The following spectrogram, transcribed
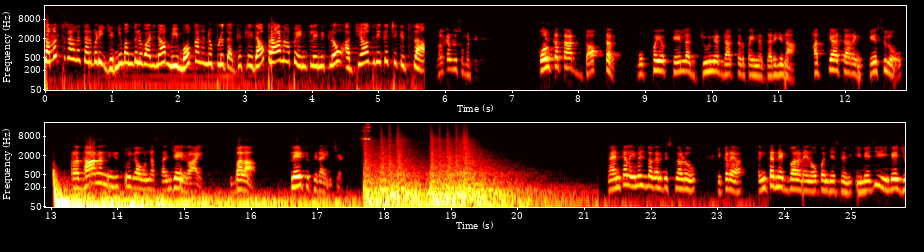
సంవత్సరాల తరబడి ఎన్ని మందులు వాడినా మీ మోకాల నొప్పులు తగ్గట్లేదా? ప్రాణ పెయిన్ క్లినిక్లో అత్యాధునిక చికిత్స. Welcome to Suman TV. Kolkata doctor ముప్పై ఒక్కేళ్ళ జూనియర్ డాక్టర్ పైన జరిగిన హత్యాచారం కేసులో ప్రధాన నిందితులుగా ఉన్న సంజయ్ రాయ్ ఇవాళ ప్లేట్ ఫిరాయించాడు. నా వెనకాల ఇమేజ్లో కనిపిస్తున్నాడు. ఇక్కడ ఇంటర్నెట్ ద్వారా నేను ఓపెన్ చేసిన ఇమేజ్ ఈ ఇమేజ్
